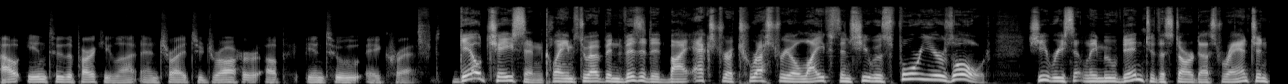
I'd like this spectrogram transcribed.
out into the parking lot and tried to draw her up into a craft. Gail Chasen claims to have been visited by extraterrestrial life since she was four years old. She recently moved into the Stardust Ranch and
